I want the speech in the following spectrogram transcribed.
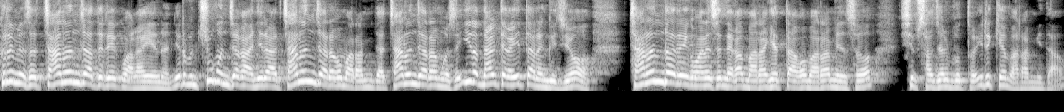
그러면서 자는 자들에 관하여는 여러분 죽은 자가 아니라 자는 자라고 말합니다. 자는 자라는 것은 일어날 때가 있다는 거죠. 자는 자들에 관해서 내가 말하겠다고 말하면서 14절부터 이렇게 말합니다.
